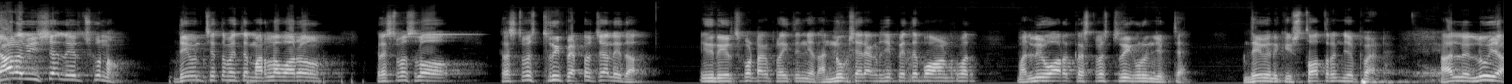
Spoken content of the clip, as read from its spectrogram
చాలా విషయాలు నేర్చుకున్నాం. దేవుని చిత్తమైతే మరల వారం క్రిస్మస్లో క్రిస్మస్ ట్రీ పెట్టొచ్చా లేదా? ఇది నేర్చుకోవడానికి ప్రయత్నం చేయాలి అన్ని ఒకసారి అక్కడ చెప్పేస్తే బాగుంటుంది మరి. మళ్ళీ వారం క్రిస్మస్ ట్రీ గురించి చెప్తాను దేవునికి స్తోత్రం చెప్పాడు. అల్లె లూయ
